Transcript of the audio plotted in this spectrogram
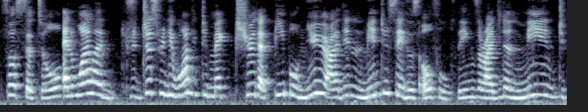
so subtle. And while I just really wanted to make sure that people knew I didn't mean to say those awful things or I didn't mean to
